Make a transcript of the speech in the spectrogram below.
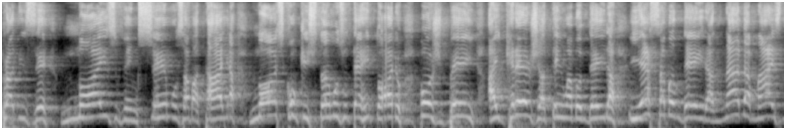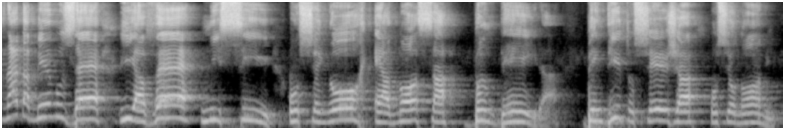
para dizer: nós vencemos a batalha, nós conquistamos o território. Pois bem, a igreja tem uma bandeira e essa bandeira nada mais, nada menos é Yahvé Nissi. O Senhor é a nossa bandeira. Bendito seja o seu nome.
